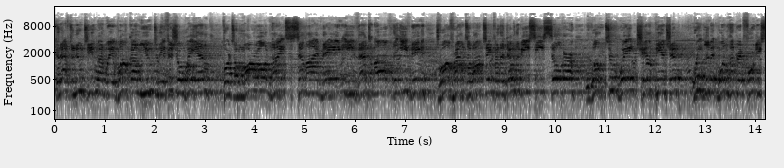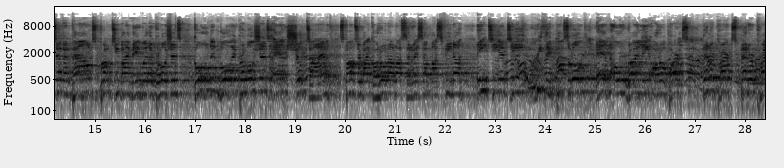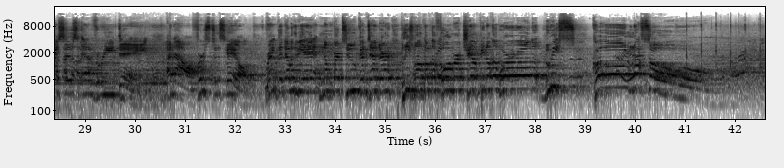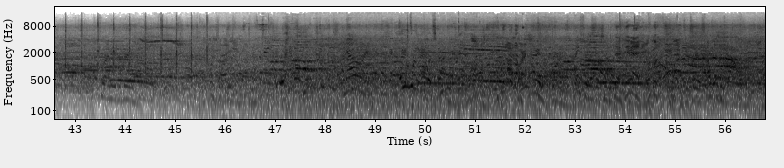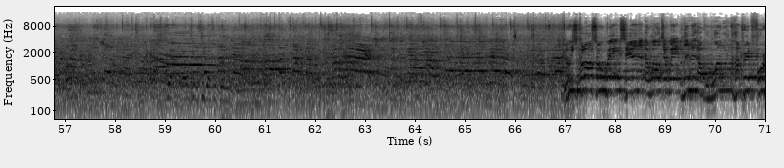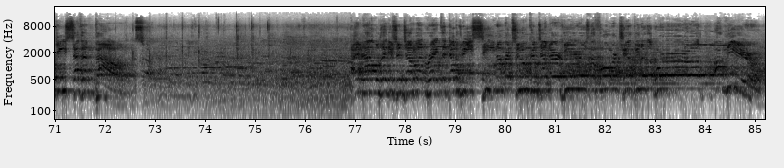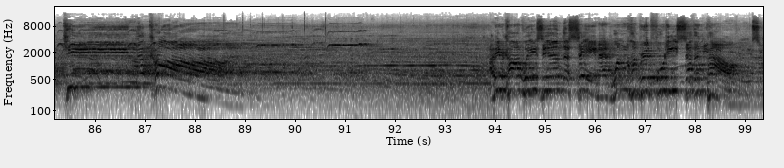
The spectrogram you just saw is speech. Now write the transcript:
Good afternoon to you, and we welcome you to the official weigh-in for tomorrow night's semi-main event of the evening. 12 rounds of boxing for the WBC Silver Welterweight Championship. Weight limit 147 pounds. Brought to you by Mayweather Promotions, Golden Boy Promotions, and Showtime. Sponsored by Corona La Cerveza Más Fina, AT&T, Rethink Possible, and O'Reilly Auto Parts. Better parts, better prices every day. And now, first to the scale, rank the WBA number two contender. Please welcome the former champion of the world, Luis Collazo. Luis Collazo weighs in at the welterweight limit of 147 pounds. And now, ladies and gentlemen, ranked the WBC number two contender. Here is the former champion of the world, Amir King Khan. Amir Khan weighs in the same at 147 pounds.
